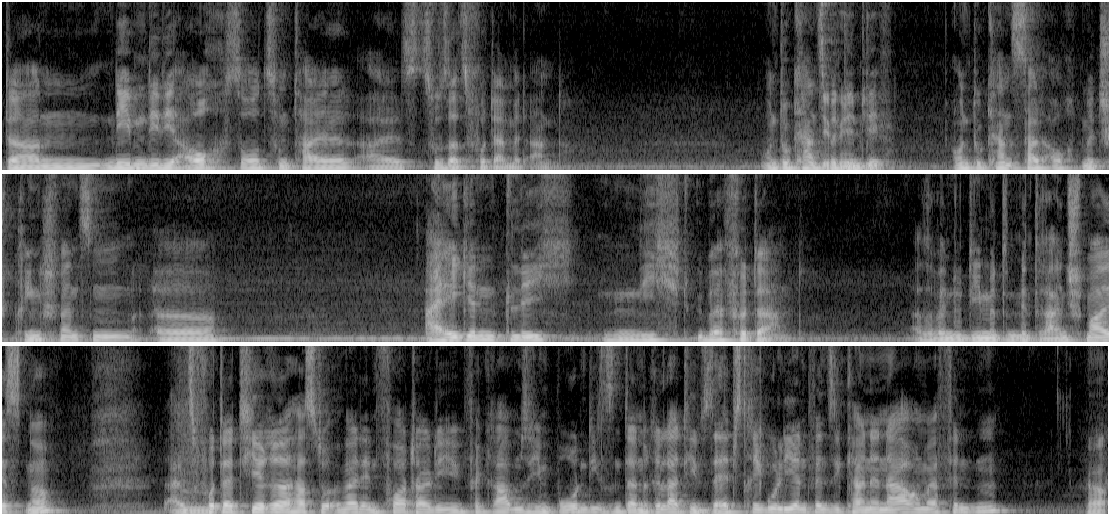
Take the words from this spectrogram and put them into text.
dann nehmen die die auch so zum Teil als Zusatzfutter mit an. Und du kannst mit den Definitiv. Und du kannst halt auch mit Springschwänzen äh, eigentlich nicht überfüttern. Also wenn du die mit, mit reinschmeißt, ne? Als Futtertiere hast du immer den Vorteil, die vergraben sich im Boden, die sind dann relativ selbstregulierend, wenn sie keine Nahrung mehr finden. Ja.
